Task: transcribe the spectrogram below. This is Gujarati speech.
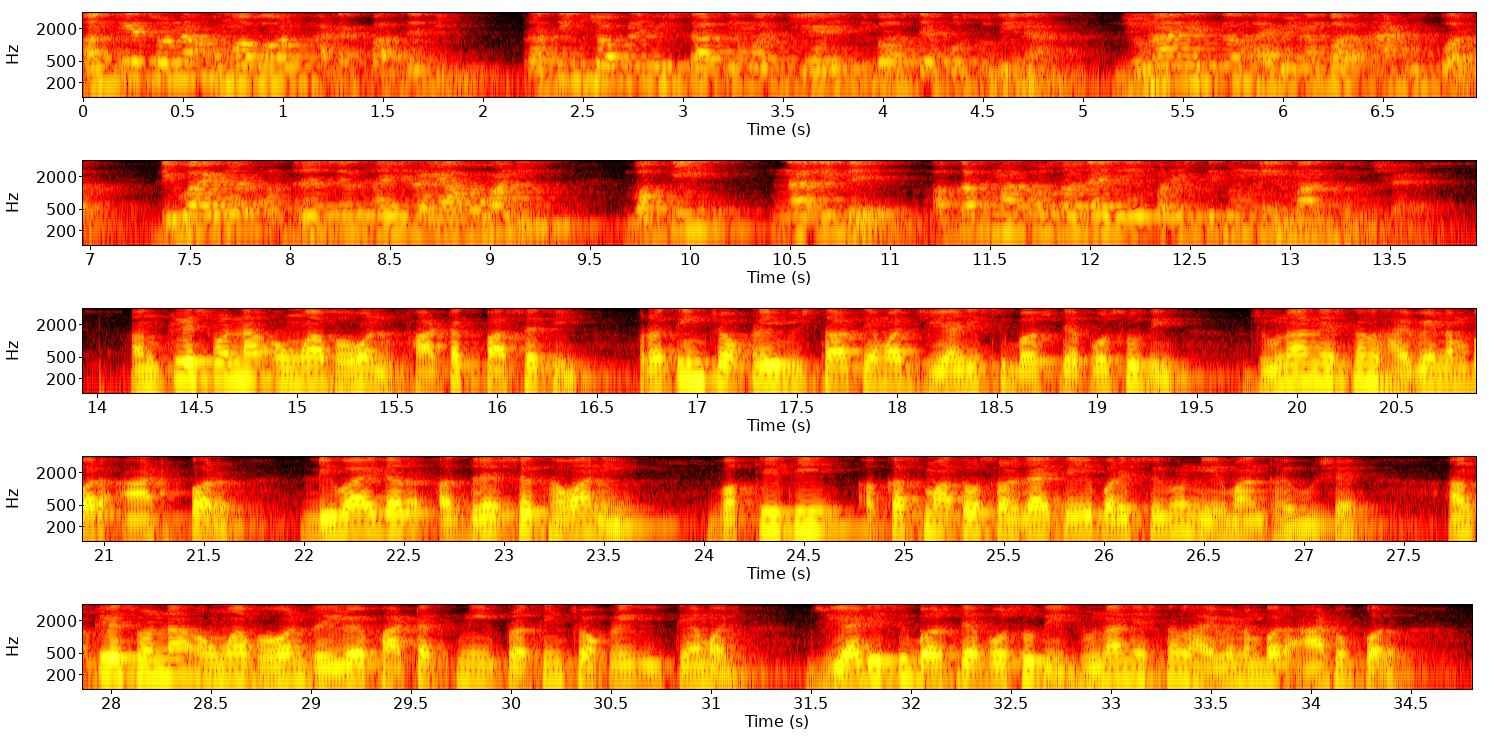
અંકલેશ્વરના ઉમાભવન ફાટક પાસેથી પ્રતિમ ચોકડી વિસ્તાર તેમજ જીઆઈડીસી બસ ડેપો સુધીના જૂના નેશનલ હાઈવે નંબર આઠ ઉપર ડિવાઈડર અદ્રશ્ય થઈ રહ્યા હોવાની વકીલના લીધે અકસ્માતો સર્જાય તેવી પરિસ્થિતિનું નિર્માણ થયું છે. અંકલેશ્વરના ઉમાભવન ફાટક પાસેથી પ્રતિમ ચોકડી વિસ્તાર તેમજ જીઆઈડીસી બસ ડેપો સુધી જૂના નેશનલ હાઈવે નંબર આઠ પર ડિવાઈડર અદ્રશ્ય થવાની વકીથી અકસ્માતો સર્જાય તેવી પરિસ્થિતિનું નિર્માણ થયું છે. અંકલેશ્વરના ઉમાભવન રેલવે ફાટકની પ્રતિમ ચોકડી તેમજ જીઆઈડીસી બસ ડેપો સુધી જૂના નેશનલ હાઈવે નંબર આઠ ઉપર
